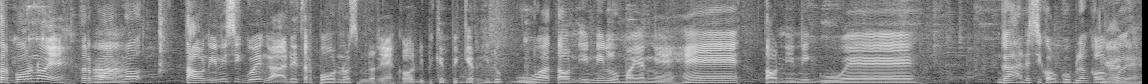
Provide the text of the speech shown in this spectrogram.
Terporno ya, terporno. Tahun ini sih gue nggak ada terporno sebenarnya. Kalau dipikir-pikir hidup gua tahun ini lumayan ngehe. Tahun ini gue nggak ada sih kalau gue bilang kalau gue ada ya?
